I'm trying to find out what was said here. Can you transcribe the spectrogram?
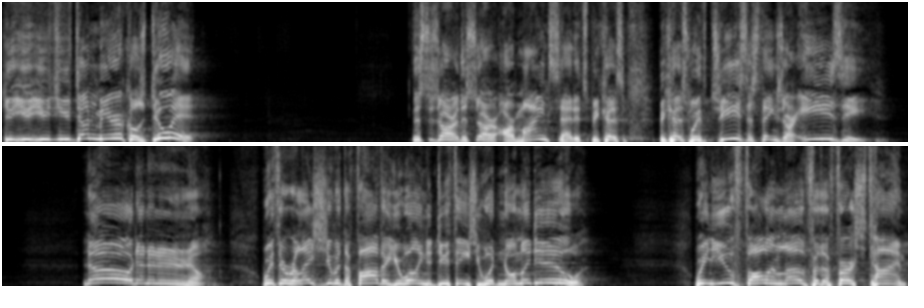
You, you, you, you've done miracles, do it. This is our this is our, our mindset. It's because because with Jesus things are easy. No, no, no, no, no, no. With a relationship with the Father, you're willing to do things you wouldn't normally do. When you fall in love for the first time,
